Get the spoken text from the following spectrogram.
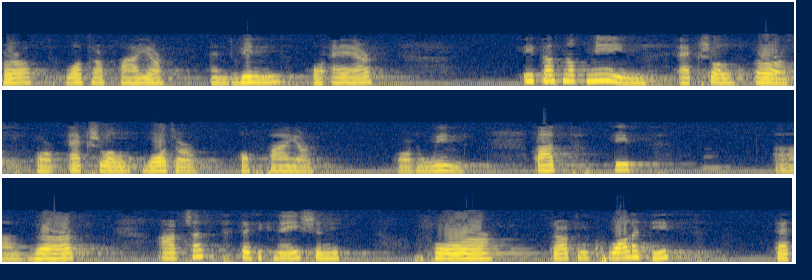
earth, water, fire, and wind or air, it does not mean actual earth or actual water or fire or the wind, but these uh, words are just designations for certain qualities that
